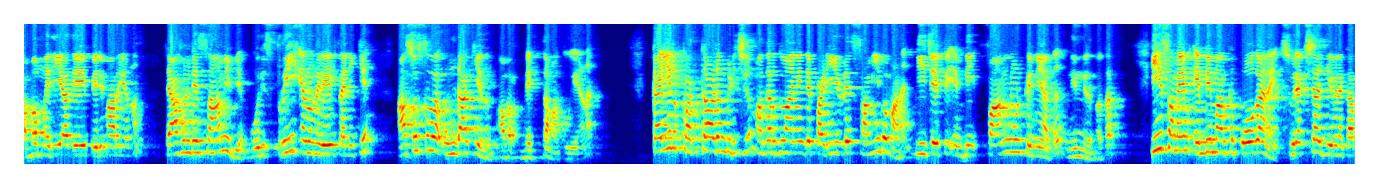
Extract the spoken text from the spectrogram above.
അപമര്യാദയായി പെരുമാറിയെന്നും രാഹുലിന്റെ സാമീപ്യം ഒരു സ്ത്രീ എന്ന നിലയിൽ തനിക്ക് അസ്വസ്ഥത ഉണ്ടാക്കിയെന്നും അവർ വ്യക്തമാക്കുകയാണ്. കയ്യിൽ പ്ലക്കാർഡും പിടിച്ച് മകർദ്വാനിന്റെ പടിയുടെ സമീപമാണ് B J P M P Phangnon Konyak നിന്നിരുന്നത്. ഈ സമയം എം പിമാർക്ക് പോകാനായി സുരക്ഷാ ജീവനക്കാർ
